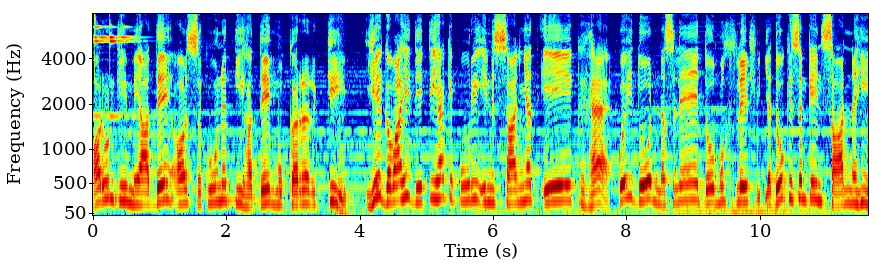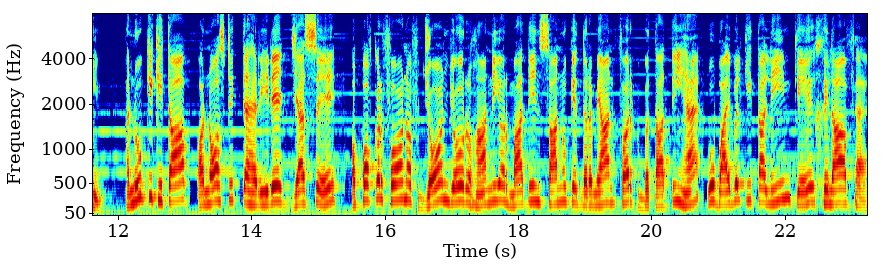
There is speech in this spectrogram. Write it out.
اور ان کی میادیں اور سکونت کی حدیں مقرر کی۔ یہ گواہی دیتی ہے کہ پوری انسانیت ایک ہے۔ کوئی دو نسلیں، دو مختلف یا دو قسم کے انسان نہیں۔ ہنوک کی کتاب اور نوسٹک تحریریں جیسے اپوکرفون آف جون جو روحانی اور مادی انسانوں کے درمیان فرق بتاتی ہیں، وہ بائبل کی تعلیم کے خلاف ہے۔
